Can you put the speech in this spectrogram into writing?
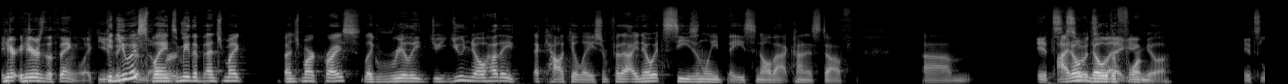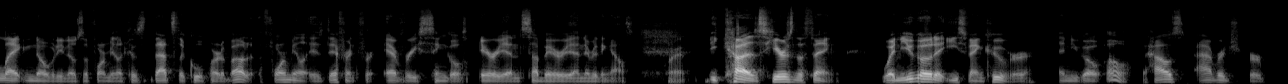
here here's the thing. Like, you can you explain numbers... to me the benchmark benchmark price? Like, really, do you know how they a calculation for that? I know it's seasonally based and all that kind of stuff. Um, it's I don't so it's know lagging. the formula it's like nobody knows the formula because that's the cool part about it. The formula is different for every single area and sub area and everything else. Right. Because here's the thing when you go to East Vancouver and you go, oh, the house average or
